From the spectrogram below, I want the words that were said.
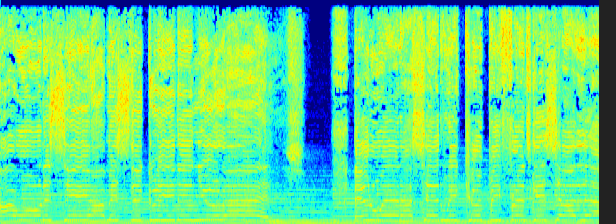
I wanna say I miss the green be friends,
